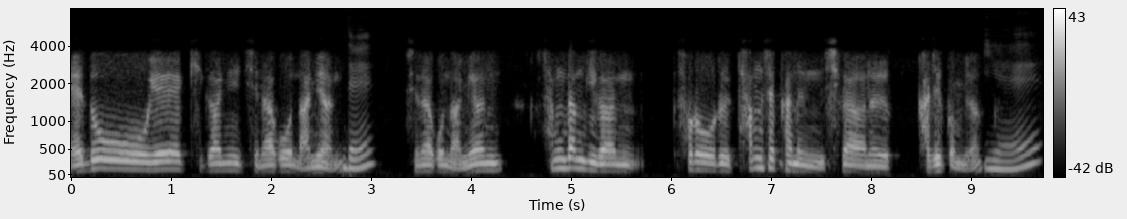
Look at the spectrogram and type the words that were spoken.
애도의 기간이 지나고 나면 네. 지나고 나면 상당 기간 서로를 탐색하는 시간을 가질 겁니다. 예.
